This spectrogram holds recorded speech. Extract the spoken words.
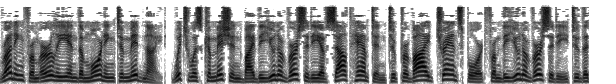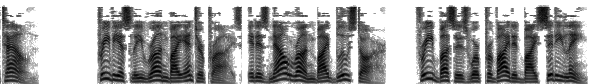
running from early in the morning to midnight, which was commissioned by the University of Southampton to provide transport from the university to the town. Previously run by Enterprise, it is now run by Bluestar. Free buses were provided by CityLink,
